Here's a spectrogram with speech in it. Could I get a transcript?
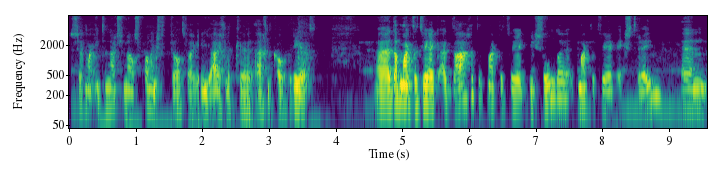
zeg maar, internationaal spanningsveld waarin je eigenlijk, eigenlijk opereert. dat maakt het werk uitdagend, het maakt het werk bijzonder, het maakt het werk extreem. En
